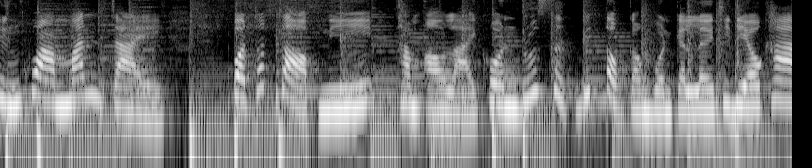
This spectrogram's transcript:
ถึงความมั่นใจบททดสอบนี้ทำเอาหลายคนรู้สึกวิตกกังวลกันเลยทีเดียวค่ะ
